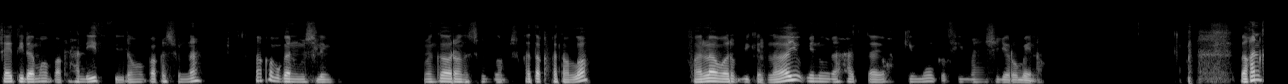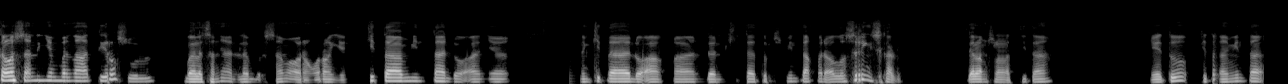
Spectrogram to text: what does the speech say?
saya tidak mau pakai hadis, tidak mau pakai sunnah, maka bukan muslim maka orang tersebut belum kata-kata Allah fala warabbika la yu'minuna hatta yuhkimu fi ma bahkan kalau seandainya menaati Rasul balasannya adalah bersama orang-orang yang kita minta doanya dan kita doakan dan kita terus minta kepada Allah sering sekali dalam salat kita yaitu kita minta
